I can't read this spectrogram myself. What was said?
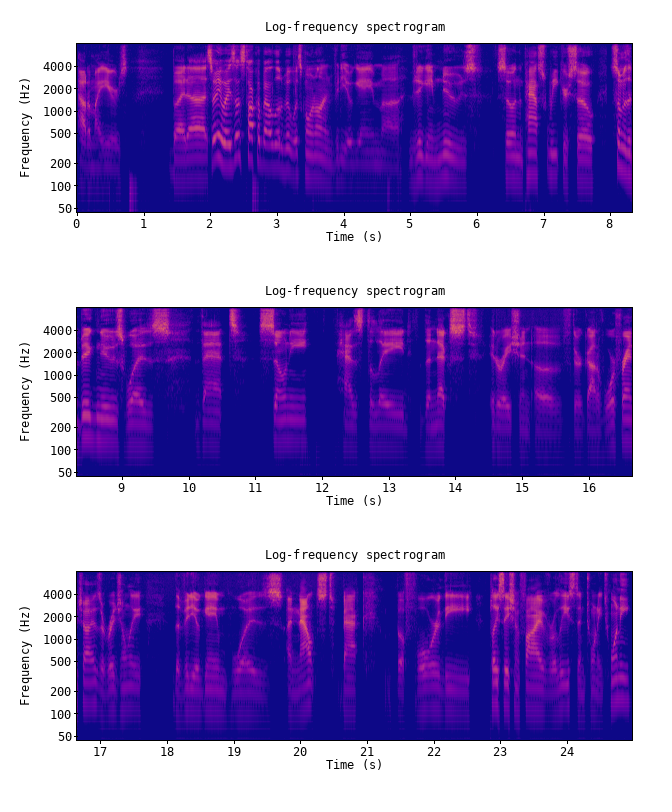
out of my ears. But uh, so, anyways, let's talk about a little bit what's going on in video game uh, video game news. So, in the past week or so, some of the big news was that Sony has delayed the next iteration of their God of War franchise. Originally, the video game was announced back before the PlayStation 5 released in 2020.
